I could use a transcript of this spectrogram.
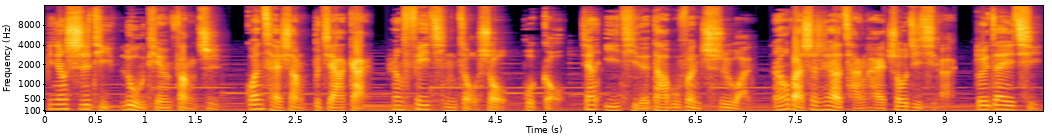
并将尸体露天放置，棺材上不加盖，让飞禽走兽或狗将遗体的大部分吃完，然后把剩下的残骸收集起来，堆在一起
